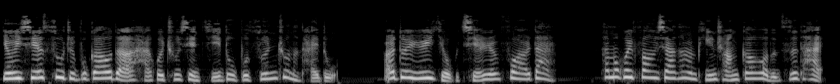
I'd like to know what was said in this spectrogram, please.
有一些素质不高的，还会出现极度不尊重的态度。而对于有钱人、富二代，他们会放下他们平常高傲的姿态。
